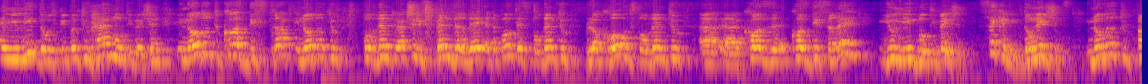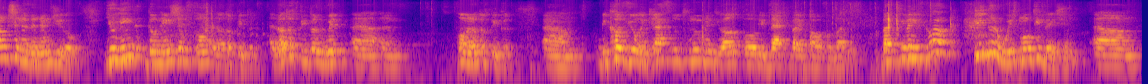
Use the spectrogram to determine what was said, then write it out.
And you need those people to have motivation in order to cause disrupt, in order to for them to actually spend their day at the protest, for them to block roads, for them to uh, uh, cause, uh, cause disarray, you need motivation. Secondly, donations. In order to function as an NGO, you need donations from a lot of people. A lot of people with, uh, um, from a lot of people. Um, because you're a grassroots movement, you are probably backed by powerful bodies. But even if you are, people with motivation um,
